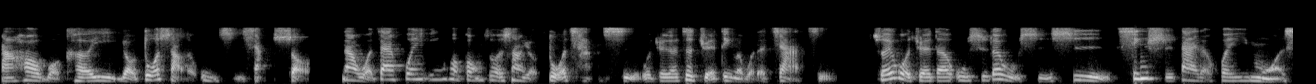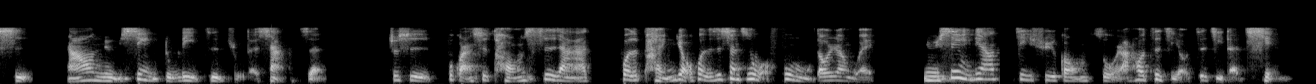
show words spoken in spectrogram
然后我可以有多少的物质享受。那我在婚姻或工作上有多强势，我觉得这决定了我的价值。所以我觉得五十对五十是新时代的婚姻模式，然后女性独立自主的象征。就是不管是同事啊，或者朋友，或者是甚至我父母都认为。女性一定要继续工作，然后自己有自己的钱，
